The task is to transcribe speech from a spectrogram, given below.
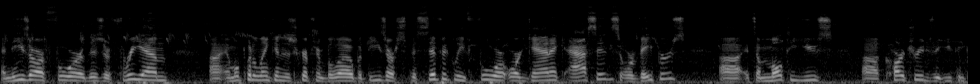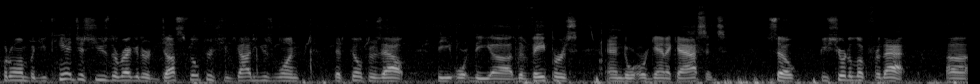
And these are for, these are 3M, uh, and we'll put a link in the description below, but these are specifically for organic acids or vapors. Uh, it's a multi-use uh, cartridge that you can put on, but you can't just use the regular dust filters. You've got to use one that filters out the, or, the, uh, the vapors and or organic acids. So be sure to look for that. Uh,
